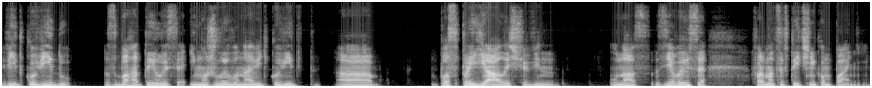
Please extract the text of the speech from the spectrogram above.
від ковіду збагатилися, і, можливо, навіть ковід посприяли, що він у нас з'явився, фармацевтичні компанії.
